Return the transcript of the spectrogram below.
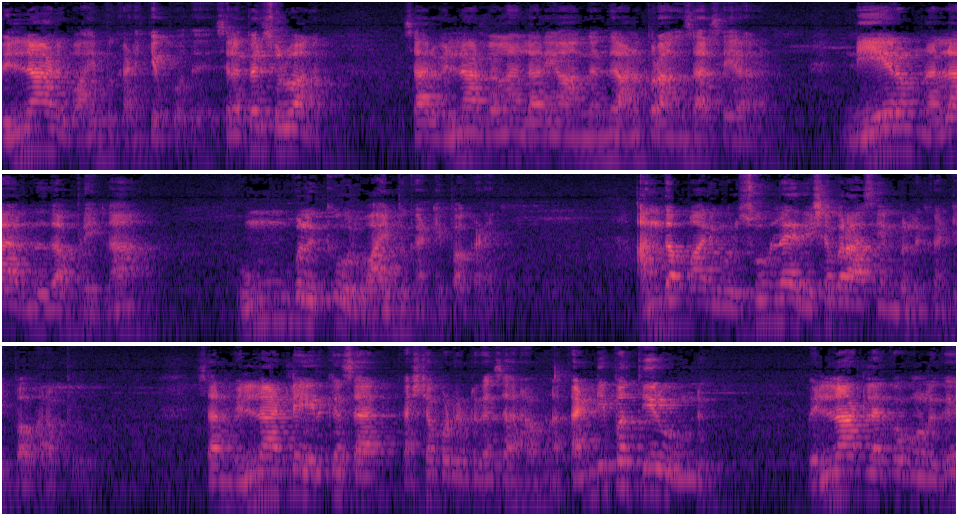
வெளிநாடு வாய்ப்பு கிடைக்க போகுது. சில பேர் சொல்லுவாங்க சார் வெளிநாட்டிலலாம் எல்லாரையும் அங்கேருந்து அனுப்புகிறாங்க சார் செய்கிறாங்க நேரம் நல்லா இருந்தது அப்படின்னா உங்களுக்கு ஒரு வாய்ப்பு கண்டிப்பாக கிடைக்கும். அந்த மாதிரி ஒரு சூழ்நிலை ரிஷபராசி என்பதுக்கு கண்டிப்பாக வரப்போகுது. சார் வெளிநாட்டிலே இருக்கேன் சார் கஷ்டப்பட்டுட்டு இருக்கேன் சார் அப்படின்னா கண்டிப்பாக தீர்வு உண்டு. வெளிநாட்டில் இருக்கவங்களுக்கு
